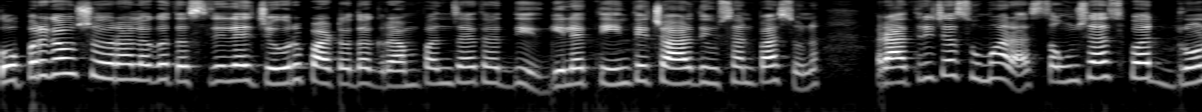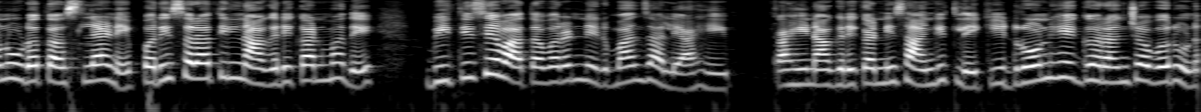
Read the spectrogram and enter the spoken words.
कोपरगाव शहरालगत असलेल्या जेऊर पाटोदा ग्रामपंचायत हद्दीत गेल्या तीन ते चार दिवसांपासून रात्रीच्या सुमारास संशयास्पद ड्रोन उडत असल्याने परिसरातील नागरिकांमध्ये भीतीचे वातावरण निर्माण झाले आहे. काही नागरिकांनी सांगितले की ड्रोन हे घरांच्या वरून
